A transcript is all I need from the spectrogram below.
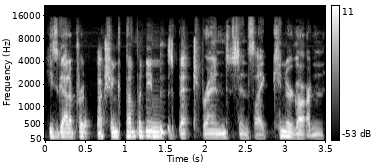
He's got a production company with his best friend since like kindergarten,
